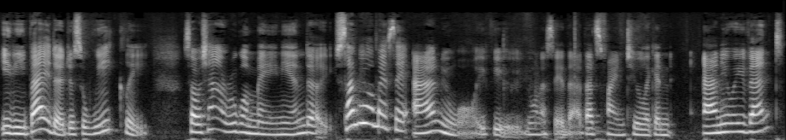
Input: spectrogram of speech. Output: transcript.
一礼拜的，就是 weekly。首像如果每年的，some people might say annual if you you want to say that, that's fine too, like an annual event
